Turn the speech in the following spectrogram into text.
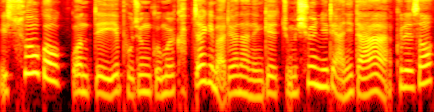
이 수억억 원대의 보증금을 갑자기 마련하는 게 좀 쉬운 일이 아니다. 그래서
